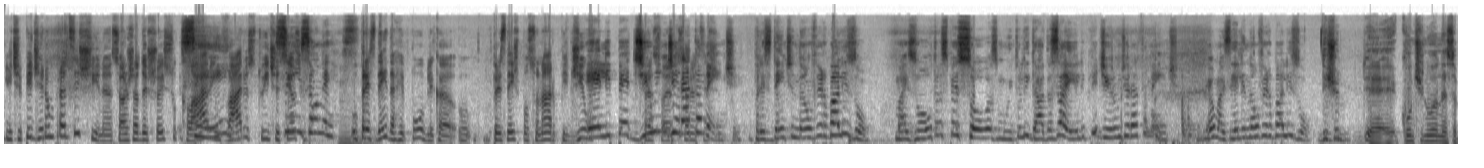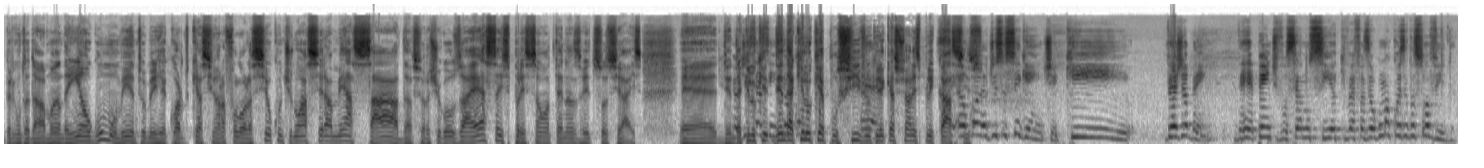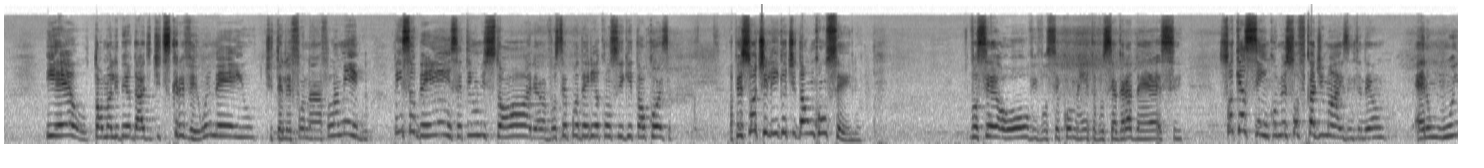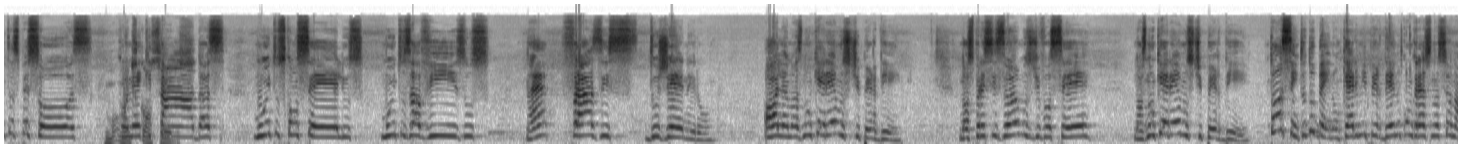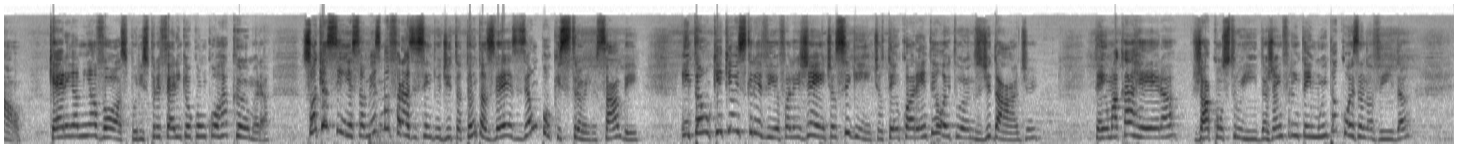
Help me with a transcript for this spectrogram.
E te pediram para desistir, né? A senhora já deixou isso claro Sim. em vários tweets Sim, seus. São... O presidente da República, o presidente Bolsonaro pediu. Ele pediu indiretamente. O presidente não verbalizou. Mas outras pessoas muito ligadas a ele pediram diretamente, entendeu? Mas ele não verbalizou. Deixa eu, é, continuando nessa pergunta da Amanda, em algum momento eu me recordo que a senhora falou, olha, se eu continuar a ser ameaçada, a senhora chegou a usar essa expressão até nas redes sociais. É, dentro daquilo, que, assim, dentro daquilo que é possível, é, eu queria que a senhora explicasse eu, isso. Eu disse o seguinte, que, veja bem, de repente você anuncia que vai fazer alguma coisa da sua vida. E eu tomo a liberdade de te escrever um e-mail, te telefonar, falar, amigo, pensa bem, você tem uma história, você poderia conseguir tal coisa. A pessoa te liga e te dá um conselho. Você ouve, você comenta, você agradece. Só que assim, começou a ficar demais, entendeu? Eram muitas pessoas conectadas, conselhos. muitos conselhos, muitos avisos, né? Frases do gênero. Olha, nós não queremos te perder. Nós precisamos de você. Nós não queremos te perder. Então, assim, tudo bem, não querem me perder no Congresso Nacional. Querem a minha voz, por isso preferem que eu concorra à Câmara. Só que, assim, essa mesma frase sendo dita tantas vezes é um pouco estranho, sabe? Então, o que, que eu escrevi? Eu falei, gente, é o seguinte: eu tenho 48 anos de idade, tenho uma carreira já construída, já enfrentei muita coisa na vida.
